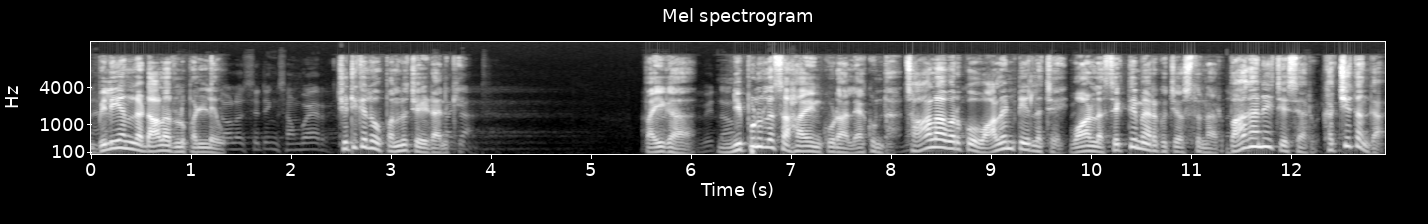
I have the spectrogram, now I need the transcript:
బిలియన్ల డాలర్లు పడలేవు. చిటికలో పనులు చేయడానికి. పైగా నిపుణుల సహాయం కూడా లేకుండా చాలా వరకు వాలంటీర్లచే వాళ్ళ శక్తి మేరకు చేస్తున్నారు. బాగానే చేశారు. ఖచ్చితంగా.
